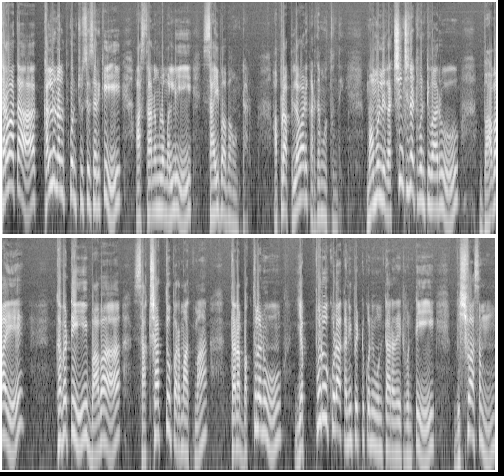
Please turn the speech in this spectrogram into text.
తర్వాత కళ్ళు నలుపుకొని చూసేసరికి ఆ స్థానంలో మళ్ళీ సాయిబాబా ఉంటారు. అప్పుడు ఆ పిల్లవాడికి అర్థమవుతుంది. మమ్మల్ని రక్షించినటువంటి వారు బాబాయే. కాబట్టి బాబా సాక్షాత్తు పరమాత్మ తన భక్తులను ఎప్పుడూ కూడా కనిపెట్టుకొని ఉంటారనేటువంటి విశ్వాసం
